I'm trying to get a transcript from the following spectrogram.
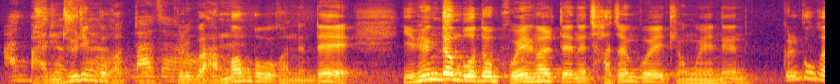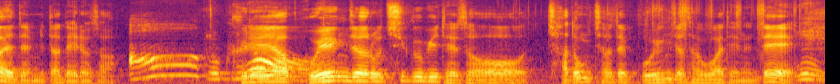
안, 안 줄인 것. 같아요. 맞아요. 그리고 앞만 보고 갔는데 이 횡단보도 보행할 때는 자전거의 경우에는 끌고 가야 됩니다. 내려서. 아, 그렇군요. 그래야 보행자로 취급이 돼서 자동차 대 보행자 사고가 되는데 예.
